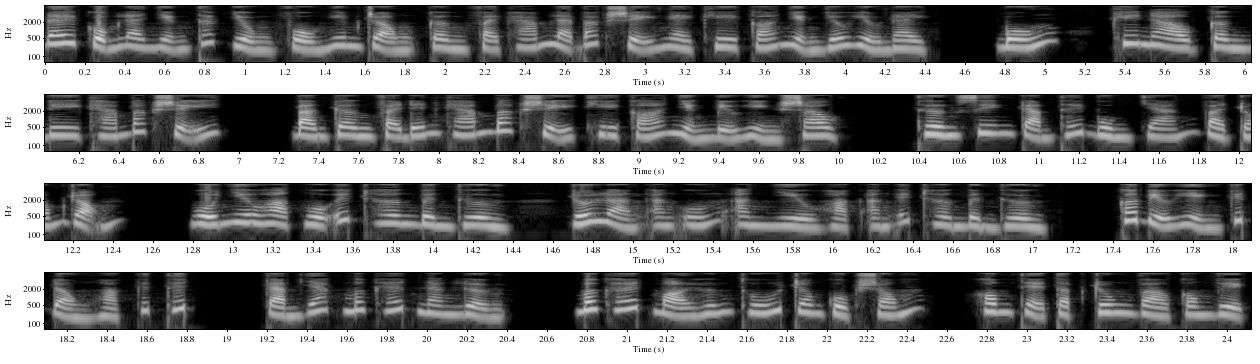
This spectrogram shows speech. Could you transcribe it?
Đây cũng là những tác dụng phụ nghiêm trọng cần phải khám lại bác sĩ ngay khi có những dấu hiệu này. 4. Khi nào cần đi khám bác sĩ? Bạn cần phải đến khám bác sĩ khi có những biểu hiện sau. Thường xuyên cảm thấy buồn chán và trống rỗng, ngủ nhiều hoặc ngủ ít hơn bình thường, rối loạn ăn uống ăn nhiều hoặc ăn ít hơn bình thường, có biểu hiện kích động hoặc kích thích, cảm giác mất hết năng lượng, mất hết mọi hứng thú trong cuộc sống, không thể tập trung vào công việc,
